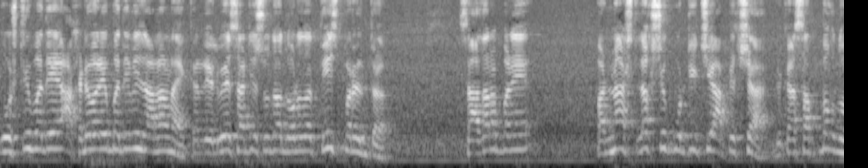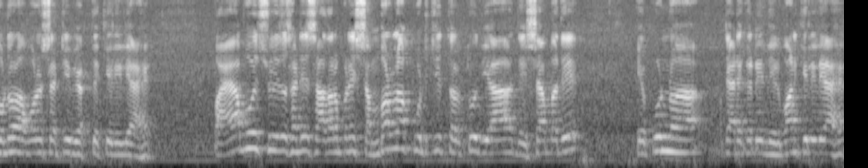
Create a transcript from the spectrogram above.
गोष्टीमध्ये आकडेवारीमध्ये मी जाणार नाही. कारण रेल्वेसाठी सुद्धा दोन हजार तीसपर्यंत साधारणपणे पन्नास लक्ष कोटीची अपेक्षा विकासात्मक धोरण राबवण्यासाठी व्यक्त केलेली आहे. पायाभूत सुविधेसाठी साधारणपणे शंभर लाख कोटीची तरतूद या देशामध्ये एकूण त्या ठिकाणी निर्माण केलेली आहे.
